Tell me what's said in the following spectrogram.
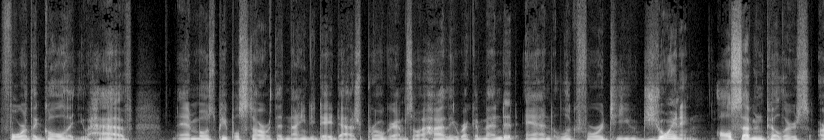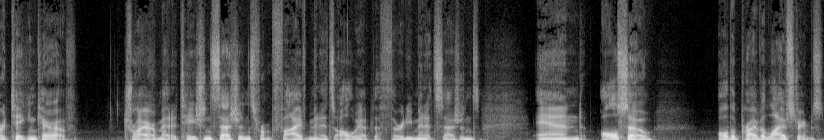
for the goal that you have. And most people start with the 90 day dash program. So I highly recommend it and look forward to you joining. All seven pillars are taken care of. Try our meditation sessions from five minutes all the way up to 30 minute sessions. And also all the private live streams.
